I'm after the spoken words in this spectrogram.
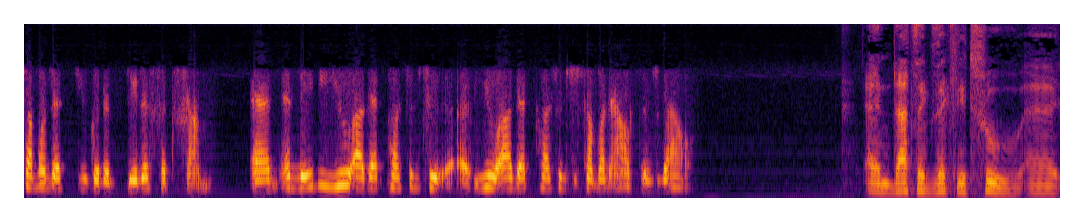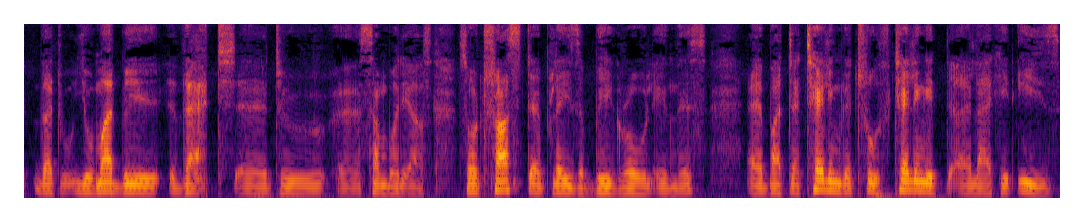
someone that you're going to benefit from. And, and maybe you are that person to uh, you are that person to someone else as well. And that's exactly true, uh, that you might be that uh, to uh, somebody else. So trust uh, plays a big role in this, uh, but uh, telling the truth, telling it like it is,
